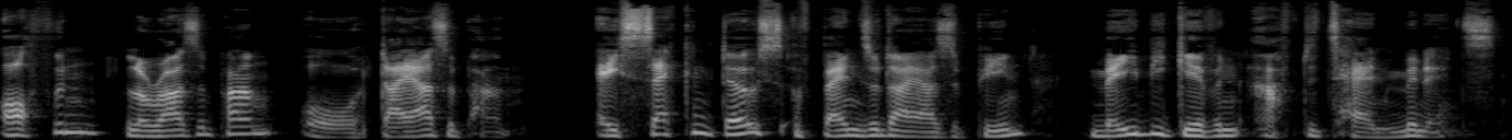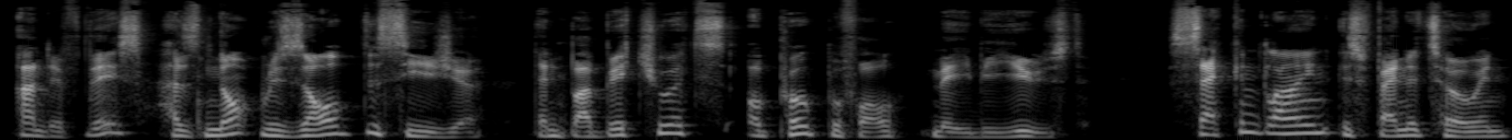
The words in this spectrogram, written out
often lorazepam or diazepam. A second dose of benzodiazepine may be given after 10 minutes, and if this has not resolved the seizure, then barbiturates or propofol may be used. Second line is phenytoin,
